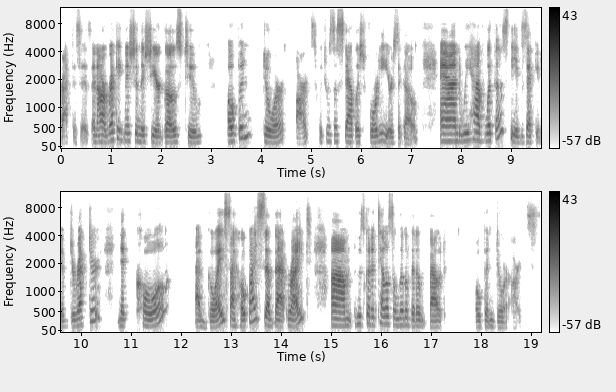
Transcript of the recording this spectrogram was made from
practices. And our recognition this year goes to Open Door Arts, which was established 40 years ago. And we have with us the executive director, Nicole Agois, I hope I said that right, um, who's going to tell us a little bit about Open Door Arts.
